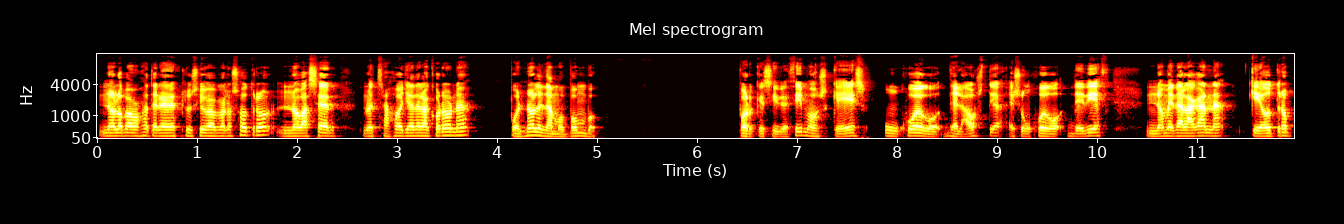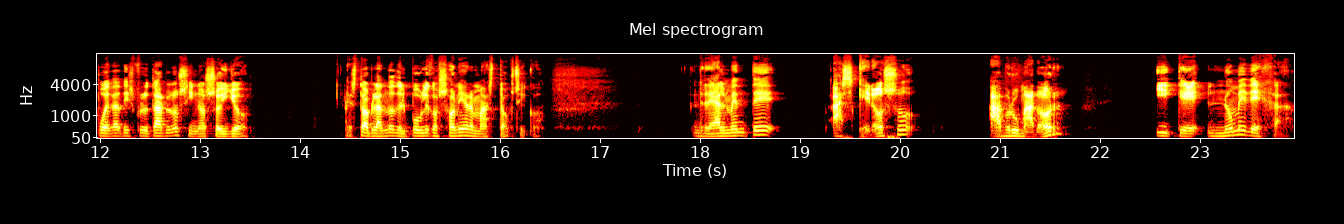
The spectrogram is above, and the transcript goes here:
no lo vamos a tener exclusiva para nosotros, no va a ser nuestra joya de la corona, pues no le damos bombo. Porque si decimos que es un juego de la hostia, es un juego de 10, no me da la gana que otro pueda disfrutarlo si no soy yo. Esto hablando del público Sony más tóxico. Realmente asqueroso, abrumador y que no me deja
